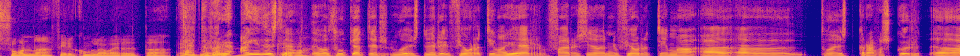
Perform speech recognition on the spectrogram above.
svona fyrirkomulega væri þetta Þetta væri æðislegt. Ef að þú getur, þú veist, verið fjóra tíma hér, farið síðan í fjóra tíma að, að þú veist, grafa skurð eða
